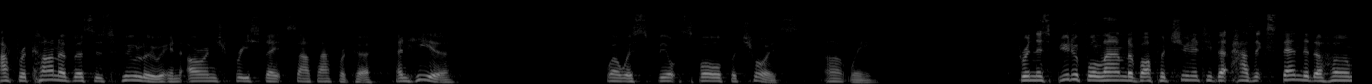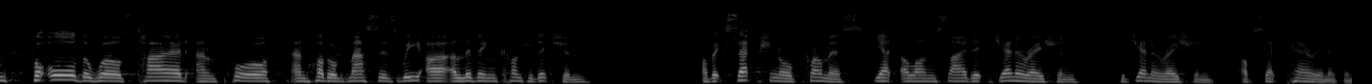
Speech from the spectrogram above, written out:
Afrikaner versus Zulu in Orange Free State, South Africa, and here, well, we're spoiled for choice, aren't we? For in this beautiful land of opportunity that has extended a home for all the world's tired and poor and huddled masses, we are a living contradiction of exceptional promise, yet alongside it, generation to generation of sectarianism.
